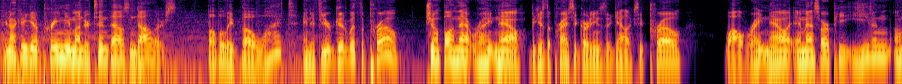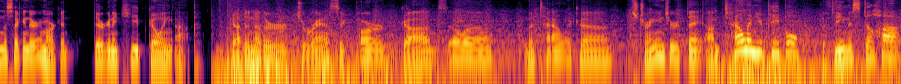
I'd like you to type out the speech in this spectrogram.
You're not going to get a premium under $10,000. Bubbly Bow, what? And if you're good with the Pro, jump on that right now because the price of Guardians of the Galaxy Pro, while right now at MSRP, even on the secondary market, they're going to keep going up. Got another Jurassic Park, Godzilla, Metallica, Stranger Things. I'm telling you, people, the theme is still hot.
